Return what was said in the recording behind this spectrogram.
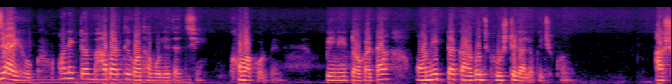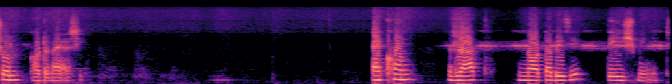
যাই হোক, অনেকটা ভাবার্থে কথা বলে যাচ্ছি। ক্ষমা করবেন। পেনের ডগাটা অনেকটা কাগজ ঘষতে গেল কিছুক্ষণ। আসল ঘটনায় আসি। এখন রাত নটা বেজে তেইশ মিনিট।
